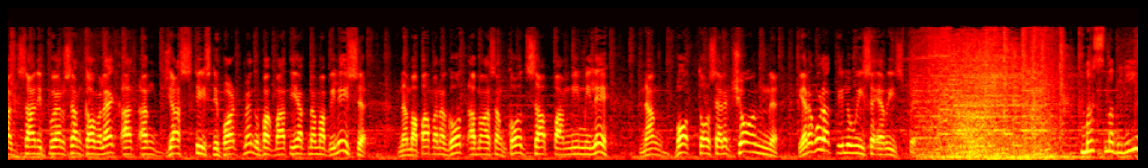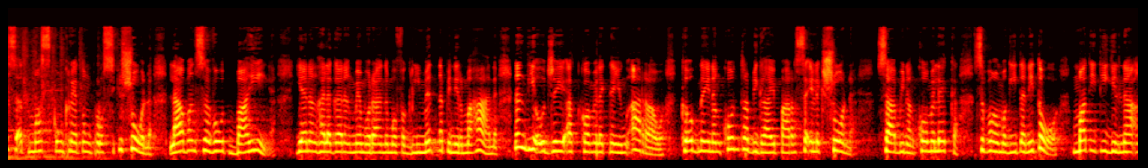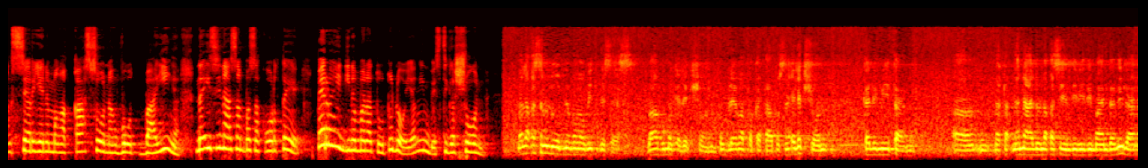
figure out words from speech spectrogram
Nagsanib puwersang COMELEC at ang Justice Department upang matiyak na mabilis na mapapanagot ang mga sangkot sa pamimili ng boto sa eleksyon. Yan ang ulat ni Luisa Erispe. Mas mabilis at mas konkretong prosekusyon laban sa vote buying. Yan ang halaga ng Memorandum of Agreement na pinirmahan ng DOJ at COMELEC ngayong araw, kaugnay ng kontrabigay para sa eleksyon. Sabi ng COMELEC, sa pamamagitan nito, matitigil na ang serye ng mga kaso ng vote buying na isinasampa sa korte pero hindi naman natutuloy ang investigasyon. Malakas ang loob ng mga witnesses bago mag-eleksyon. Ang problema pagkatapos ng eleksyon, kalimitan, nata- nanalo na kasi yung dinidemanda nila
